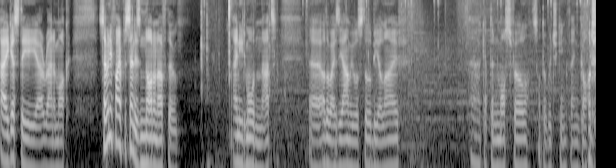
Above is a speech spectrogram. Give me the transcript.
I guess they uh, ran amok. 75% is not enough, though. I need more than that. Uh, otherwise, the army will still be alive. Uh, Captain Mossfell. It's not the Witch King, thank God.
